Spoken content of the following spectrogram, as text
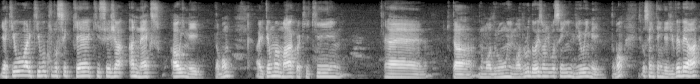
E aqui o arquivo que você quer que seja anexo ao e-mail, tá bom? Aí tem uma macro aqui que é, está no módulo 1 e módulo 2, onde você envia o e-mail, tá bom? Se você entender de VBA,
